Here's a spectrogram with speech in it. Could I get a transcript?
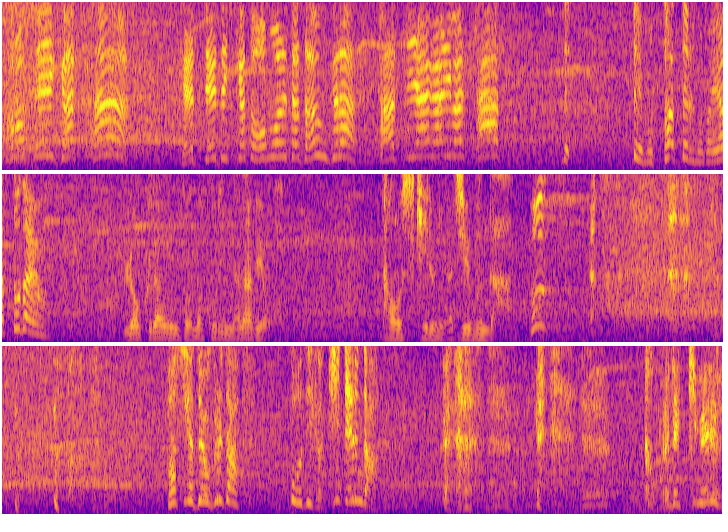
恐ろしいガッツ決定的かと思われたダウンから立ち上がりました。ででも立ってるのがやっとだよ。6ラウンド残り7秒。倒しきるには十分だ。足が出遅れた。ボディが効いてるんだ。これで決める。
